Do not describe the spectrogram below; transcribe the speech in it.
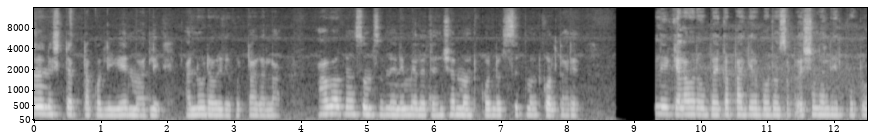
ನಾನು ನೆಕ್ಸ್ಟ್ ಸ್ಟೆಪ್ ತಗೊಳ್ಳಿ ಏನು ಮಾಡಲಿ ಅನ್ನೋದು ಅವರಿಗೆ ಗೊತ್ತಾಗಲ್ಲ. ಆವಾಗ ಸುಮ್ಮ ಸುಮ್ಮನೆ ನಿಮ್ಮ ಮೇಲೆ ಟೆನ್ಷನ್ ಮಾಡಿಕೊಂಡು ಸಿಟ್ ಮಾಡ್ಕೊಳ್ತಾರೆ. ಇಲ್ಲಿ ಕೆಲವರು ಬ್ರೇಕಪ್ ಆಗಿರ್ಬೋದು ಸಪ್ರೇಷನಲ್ಲಿ ಇರ್ಬೋದು.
